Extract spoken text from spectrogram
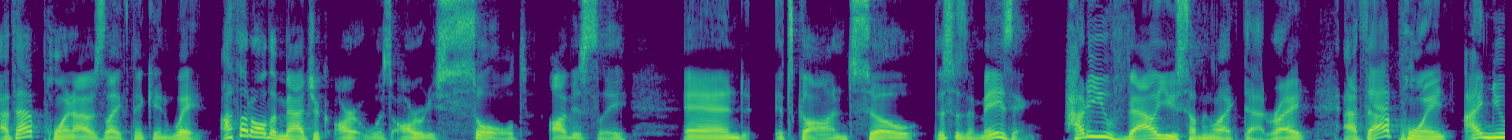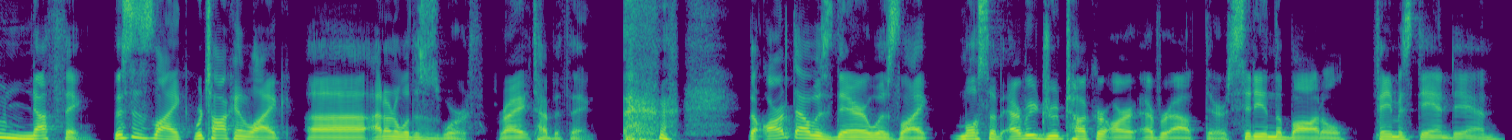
At that point, I was like thinking, wait, I thought all the magic art was already sold, obviously, and it's gone. So this is amazing. How do you value something like that, right? At that point, I knew nothing. This is like, we're talking like, uh, I don't know what this is worth, right? Type of thing. the art that was there was like most of every Drew Tucker art ever out there City in the Bottle, famous Dan Dan,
